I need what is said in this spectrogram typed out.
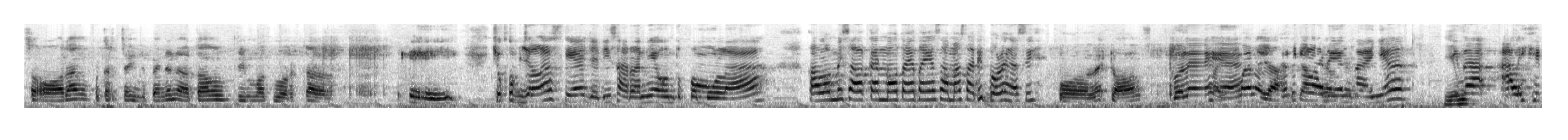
seorang pekerja independen atau remote worker. Oke, cukup jelas ya. Jadi sarannya untuk pemula. Kalau misalkan mau tanya-tanya sama Sadit boleh nggak sih? Boleh dong. Boleh Tanya ya. ke mana ya? Nanti kalau ada yang tanya, Ya, kita alihin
